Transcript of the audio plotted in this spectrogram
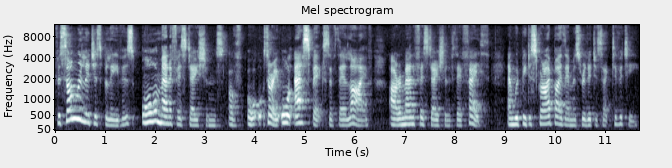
For some religious believers, all manifestations of, or sorry, all aspects of their life are a manifestation of their faith and would be described by them as religious activity.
